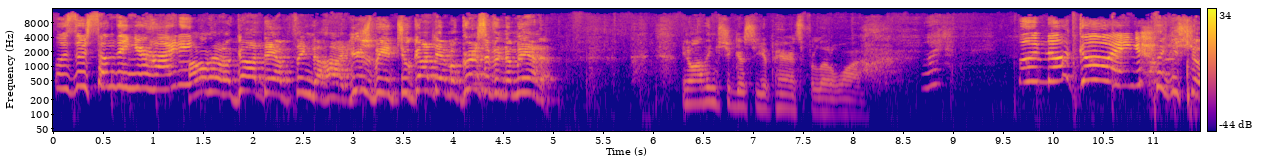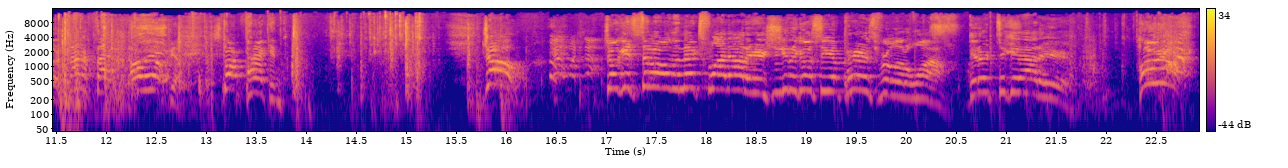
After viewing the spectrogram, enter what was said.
Was there something you're hiding? I don't have a goddamn thing to hide. You're just being too goddamn aggressive and demanding. You know, I think you should go see your parents for a little while. What? Well, I'm not going. I think you should. Matter of fact, I'll help you. Start packing. Joe! Yeah, what's up? Joe, get Stella on the next flight out of here. She's gonna go see her parents for a little while. Get her ticket out of here. Hurry up!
